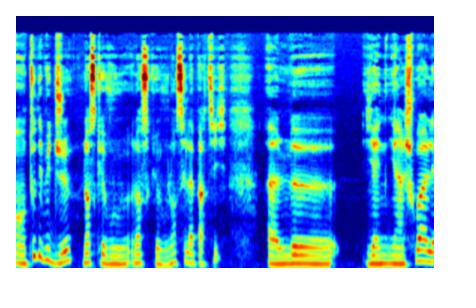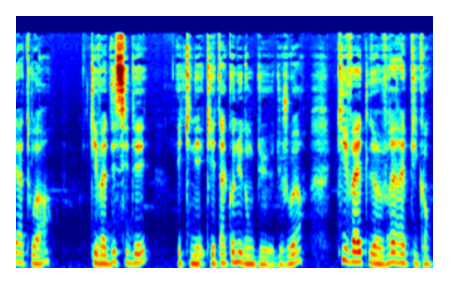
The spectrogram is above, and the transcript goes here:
en tout début de jeu, lorsque vous, lorsque vous lancez la partie, euh, il, y a un choix aléatoire qui va décider, et qui, est, inconnu donc du, joueur, qui va être le vrai répliquant.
